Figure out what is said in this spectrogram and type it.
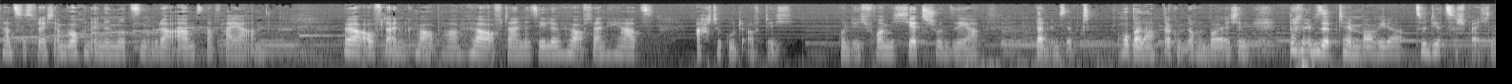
kannst du es vielleicht am Wochenende nutzen oder abends nach Feierabend. Hör auf deinen Körper, hör auf deine Seele, hör auf dein Herz, achte gut auf dich. Und ich freue mich jetzt schon sehr, dann im September, hoppala, da kommt noch ein Bäuerchen, dann im September wieder zu dir zu sprechen.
